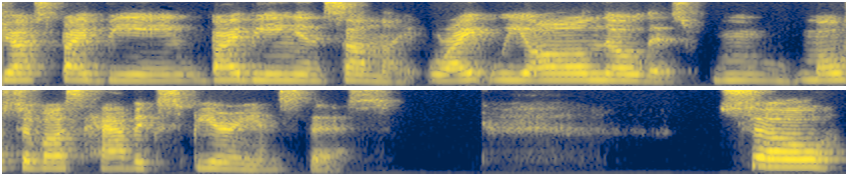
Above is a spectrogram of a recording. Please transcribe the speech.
just by being by being in sunlight right? We all know this. Most of us have experienced this. So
